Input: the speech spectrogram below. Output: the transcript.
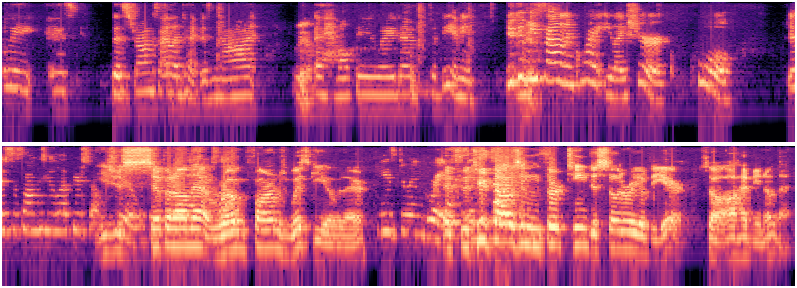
wait, it's the strong silent type is not Yeah. a healthy way to, to be. I mean, you can be silent and quiet, Eli. Sure, cool. Just as long as you love yourself. He's too. just If sipping on that yourself, Rogue Farms whiskey over there. He's doing great. It's the It's 2013 Distillery of the Year, so I'll have you know that.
